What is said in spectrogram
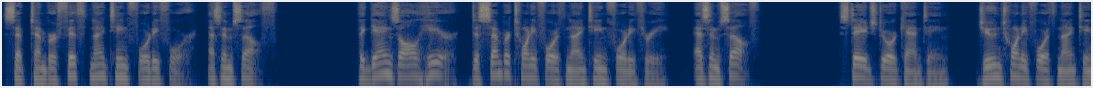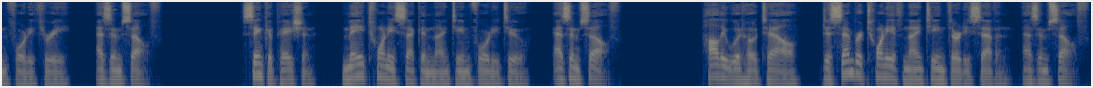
September 5, 1944, as himself. The Gang's All Here, December 24, 1943, as himself. Stage Door Canteen, June 24, 1943, as himself. Syncopation, May 22, 1942, as himself. Hollywood Hotel, December 20, 1937, as himself.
